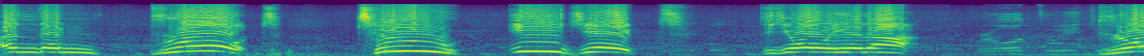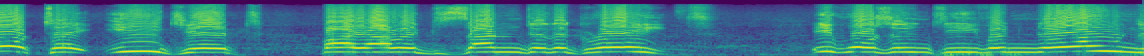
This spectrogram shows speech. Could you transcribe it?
and then brought to Egypt. Did you all hear that? Brought to Egypt by Alexander the Great. It wasn't even known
